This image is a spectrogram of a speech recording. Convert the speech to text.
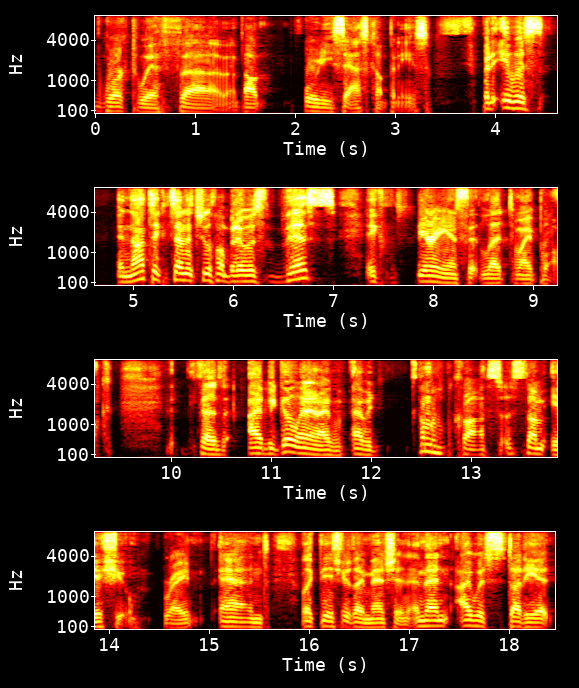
worked with uh, about forty SaaS companies, but it was. And not to extend it too long, but it was this experience that led to my book. Because I would go in and I, I would come across some issue, right? And like the issues I mentioned, and then I would study it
